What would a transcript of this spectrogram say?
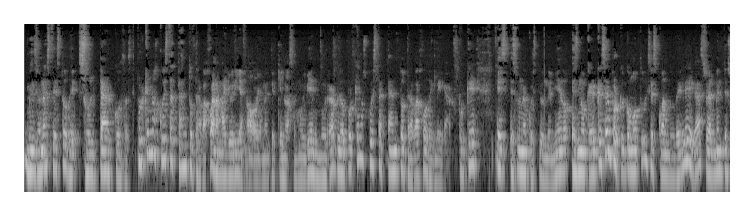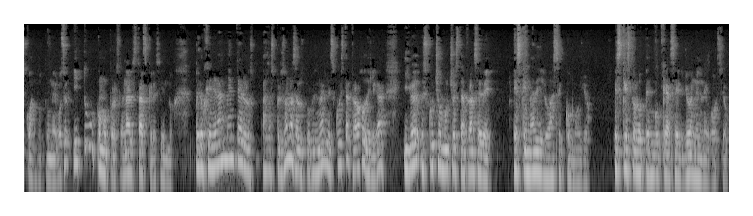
mencionaste esto de soltar cosas. ¿Por qué nos cuesta tanto trabajo? A la mayoría, no, obviamente quien lo hace muy bien y muy rápido. ¿Por qué nos cuesta tanto trabajo delegar? ¿Por qué es, es una cuestión de miedo? Es no querer crecer, porque como tú dices, cuando delegas, realmente es cuando tu negocio y tú como profesional estás creciendo. Pero generalmente a, los, a las personas a los profesionales les cuesta trabajo delegar. Y yo escucho mucho esta frase de, es que nadie lo hace como yo. Es que esto lo tengo que hacer yo en el negocio.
